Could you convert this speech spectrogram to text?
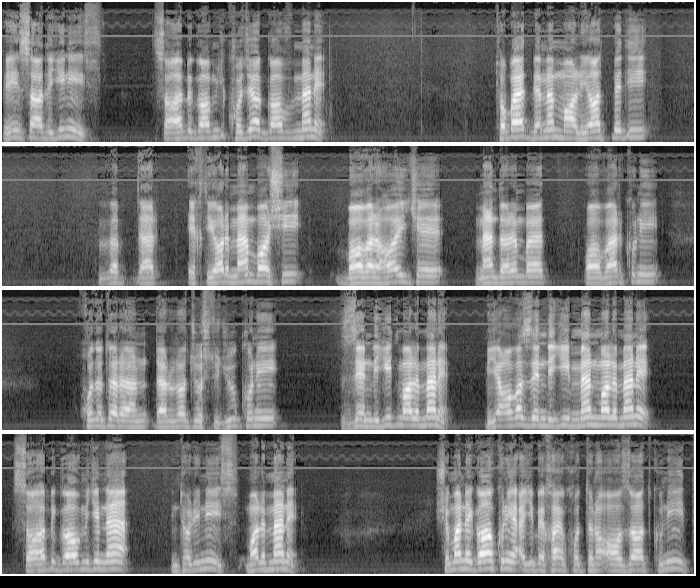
به این سادگی نیست. صاحب گاو میگه کجا گاو منه؟ تو باید به من مالیات بدی و در اختیار من باشی. باورهایی که من دارم باید باور کنی. خودت در اونها جستجو کنی. زندگیت مال منه. میگه آقا زندگی من مال منه. صاحب گاو میگه نه اینطوری نیست مال منه. شما نگاه کنید اگه بخواید خودتون رو آزاد کنید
